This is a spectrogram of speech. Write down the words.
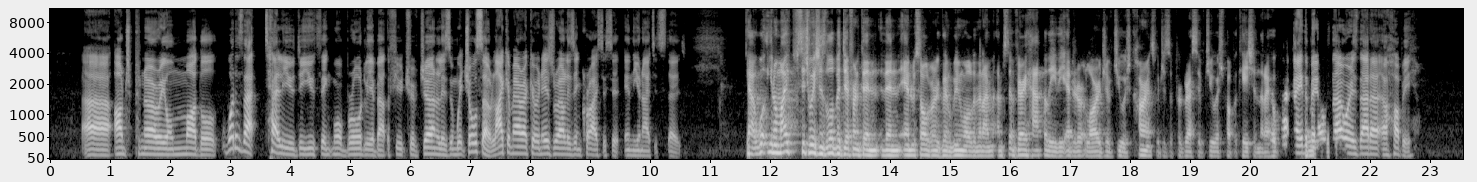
uh, entrepreneurial model. What does that tell you, do you think, more broadly about the future of journalism, which also, like America and Israel, is in crisis in the United States? Yeah, well, you know, my situation is a little bit different than than Andrew Sullivan or Glenn Greenwald, and then I'm I'm still very happily the editor at large of Jewish Currents, which is a progressive Jewish publication that I hope. Does that pay the bills, though, or is that a, a hobby?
